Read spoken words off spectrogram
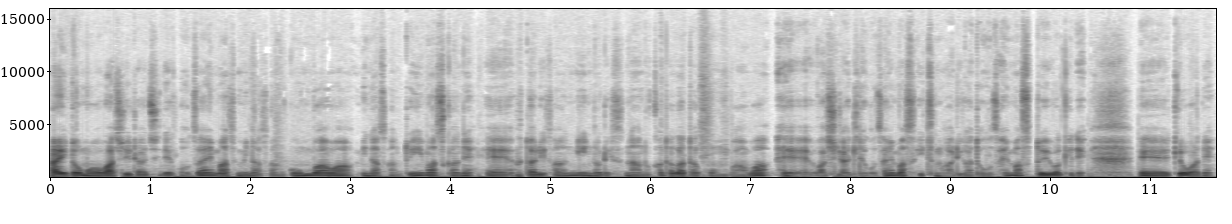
はい、どうも、わしらじでございます。皆さん、こんばんは。皆さんと言いますかね、えー、2人、3人のリスナーの方々、こんばんは。えー、わしらじでございます。いつもありがとうございます。というわけで、えー、今日はね、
